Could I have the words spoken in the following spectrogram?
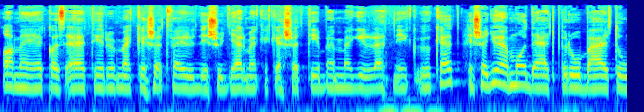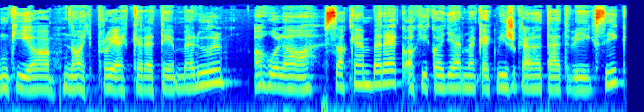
amelyek az eltérő megkesett fejlődésű gyermekek esetében megilletnék őket. És egy olyan modellt próbáltunk ki a nagy projekt keretén belül, ahol a szakemberek, akik a gyermekek vizsgálatát végzik,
